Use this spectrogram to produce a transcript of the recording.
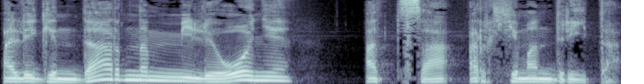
о легендарном миллионе отца архимандрита.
